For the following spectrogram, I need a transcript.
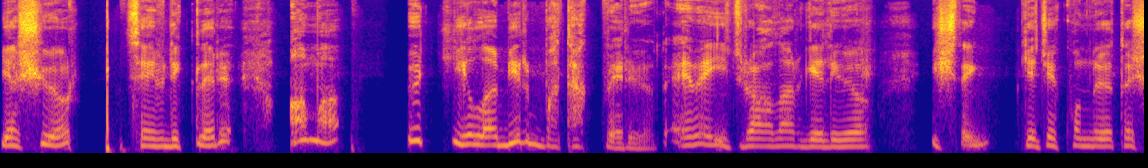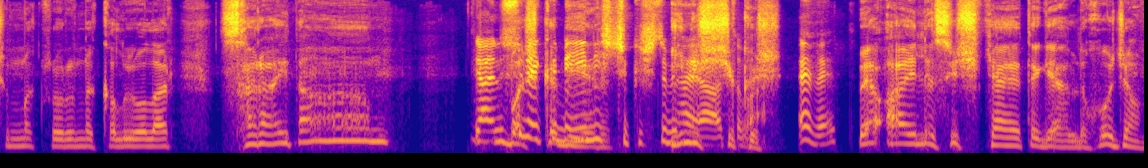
yaşıyor sevdikleri ama 3 yıla bir batak veriyordu. Eve icralar geliyor. İşte gece konuya taşınmak zorunda kalıyorlar. Saraydan Yani başka sürekli bir, bir iniş çıkışlı bir İniş hayatı çıkış. var. Evet. ve ailesi şikayete geldi. Hocam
